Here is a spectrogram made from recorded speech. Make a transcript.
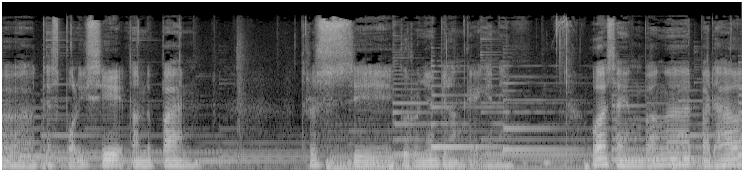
Uh, tes polisi tahun depan. Terus si gurunya bilang kayak gini wah sayang banget padahal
